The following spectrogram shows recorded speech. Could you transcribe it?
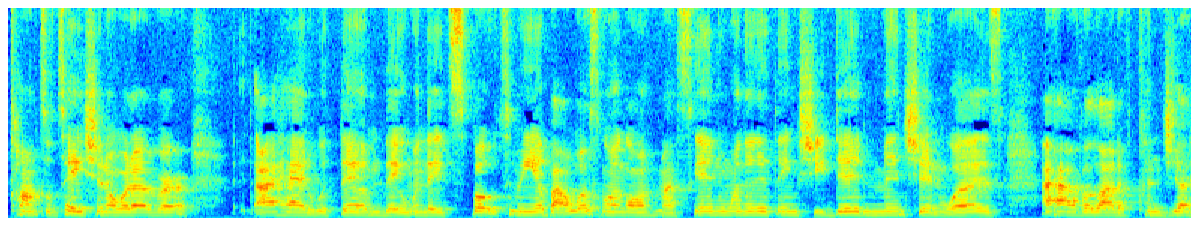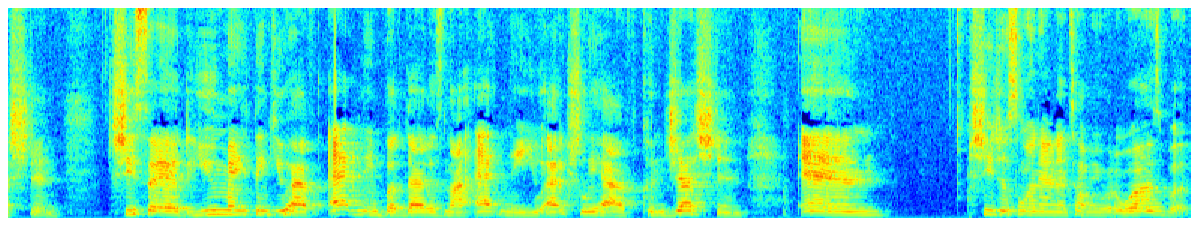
consultation or whatever I had with them they when they spoke to me about what's going on with my skin one of the things she did mention was I have a lot of congestion she said, you may think you have acne, but that is not acne. You actually have congestion. And she just went in and told me what it was but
